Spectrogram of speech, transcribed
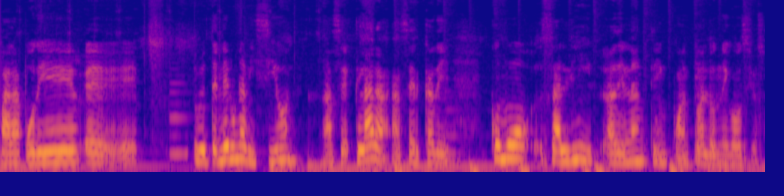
para poder eh, tener una visión clara acerca de cómo salir adelante en cuanto a los negocios.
